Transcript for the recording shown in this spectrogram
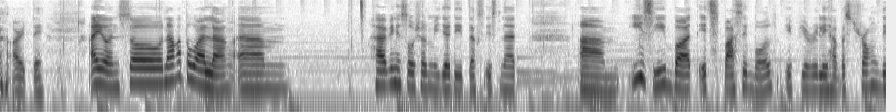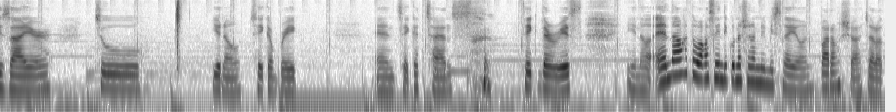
Arte. Ayun, so, nakakatuwa lang, um, having a social media detox is not um, easy, but it's possible if you really have a strong desire to, you know, take a break and take a chance, take the risk, you know. And nakakatawa kasi hindi ko na siya nami-miss ngayon. Parang siya, charot.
